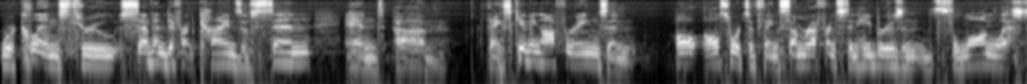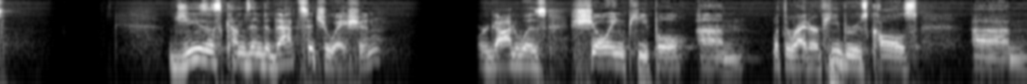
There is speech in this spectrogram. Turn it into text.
were cleansed through seven different kinds of sin and um, thanksgiving offerings and all, all sorts of things, some referenced in Hebrews, and it's a long list. Jesus comes into that situation where God was showing people um, what the writer of Hebrews calls, um,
